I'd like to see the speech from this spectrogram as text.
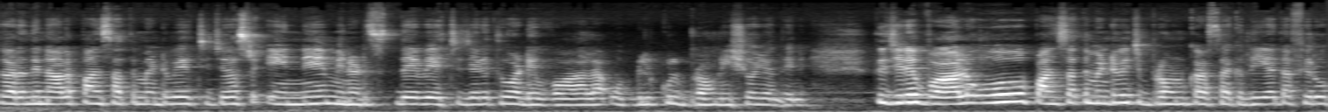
ਕਰਨ ਦੇ ਨਾਲ 5-7 ਮਿੰਟ ਵਿੱਚ ਜਸਟ ਇੰਨੇ ਮਿੰਟਸ ਦੇ ਵਿੱਚ ਜਿਹੜੇ ਤੁਹਾਡੇ ਵਾਲ ਆ, ਉਹ ਬਿਲਕੁਲ ਬ੍ਰਾਊਨਿਸ਼ ਹੋ ਜਾਂਦੇ ਨੇ। ਤੇ ਜਿਹੜੇ ਵਾਲ ਉਹ 5-7 ਮਿੰਟ ਵਿੱਚ ਬਰਾਊਨ ਕਰ ਸਕਦੀ ਹੈ ਤਾਂ ਫਿਰ ਉਹ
